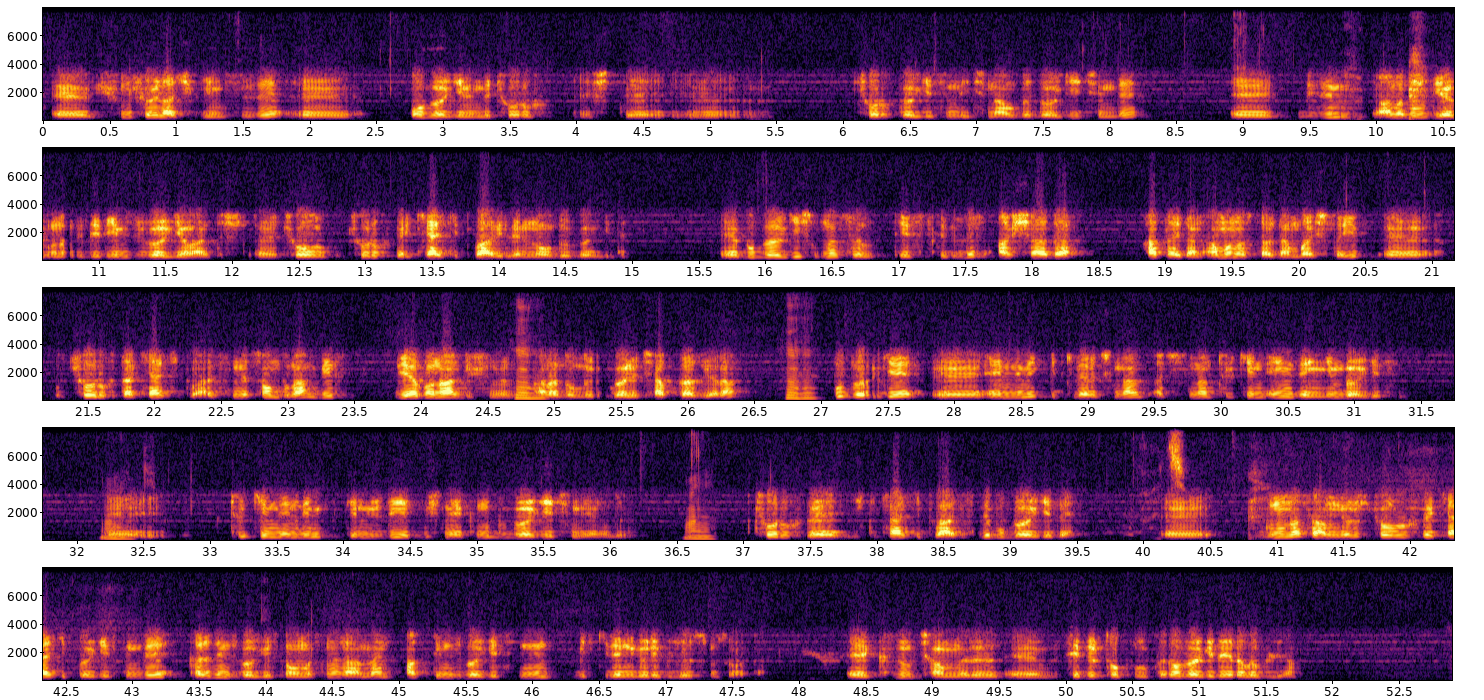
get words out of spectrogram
Ee, şunu şöyle açıklayayım size. Ee, o bölgenin de Çoruh işte e, Çoruh bölgesinde içine aldığı bölge içinde e, bizim Anadolu Diagonali dediğimiz bir bölge vardır. E, Çor Çoruh ve Kelkit vadilerinin olduğu bölgede. E, bu bölge nasıl tespit edilir? Aşağıda Hatay'dan, Amanoslardan başlayıp e, Çoruh'ta, Kelkit Vadisi'nde son bulan bir diagonal düşünün. Hı hı. Anadolu'yu böyle çapraz yaran. Hı hı. Bu bölge e, endemik bitkiler açısından, açısından Türkiye'nin en zengin bölgesi. E, Türkiye'nin endemik bitkilerin %70'ine yakını bu bölge içinde yer alıyor. Hı. Çoruh ve işte Kelkit Vadisi de bu bölgede. E, bunu nasıl anlıyoruz? Çoruh ve Kelkit bölgesinde Karadeniz bölgesinde olmasına rağmen Akdeniz bölgesinin bitkilerini görebiliyorsunuz orada. E, kızıl çamları, e, sedir toplulukları o bölgede yer alabiliyor.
